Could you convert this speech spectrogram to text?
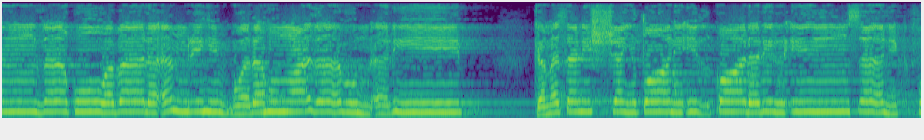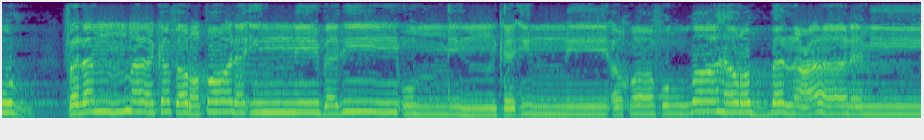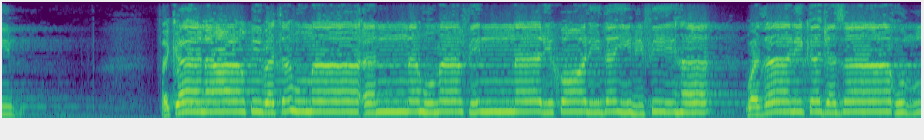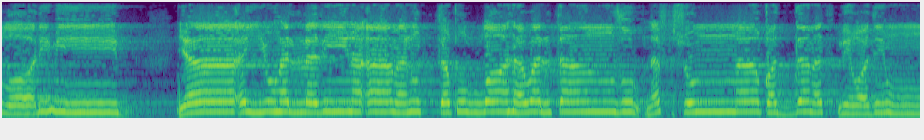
ذَاقُوا وَبَالَ أَمْرِهِمْ وَلَهُمْ عَذَابٌ أَلِيمٌ. كَمَثَلِ الشَّيْطَانِ إِذْ قَالَ لِلْإِنسَانِ اكْفُرْ. فَلَمَّا كَفَرَ قَالَ إِنِّي بَرِيءٌ مِّنكَ إِنِّي أَخَافُ اللَّهَ رَبَّ الْعَالَمِينَ. فَكَانَ عَاقِبَتَهُمَا أَنَّهُمَا فِي النَّارِ خَالِدَيْنِ فِيهَا ۚ وَذَٰلِكَ جَزَاءُ الظَّالِمِينَ. يَا أَيُّهَا الَّذِينَ آمَنُوا اتَّقُوا اللَّهَ وَلْتَنظُرْ نَفْسٌ مَّا قَدَّمَتْ لِغَدٍ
